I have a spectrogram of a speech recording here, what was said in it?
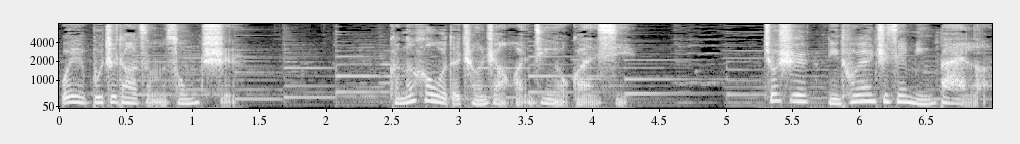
我也不知道怎么松弛。可能和我的成长环境有关系，就是你突然之间明白了，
